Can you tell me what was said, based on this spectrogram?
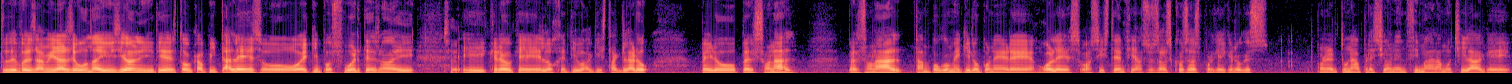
tú te pones a mirar segunda división y tienes todo capitales o equipos fuertes, ¿no? Y, Sí. y creo que el objetivo aquí está claro, pero personal, personal tampoco me quiero poner eh, goles o asistencias o esas cosas porque creo que es ponerte una presión encima de la mochila que,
